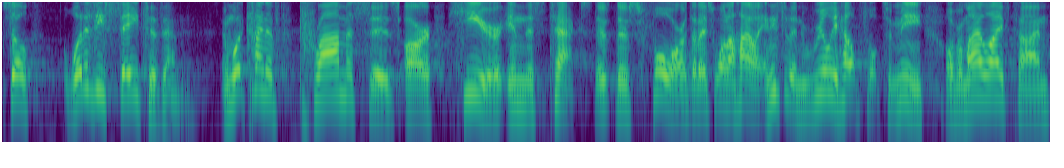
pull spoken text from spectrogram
So, what does he say to them? And what kind of promises are here in this text? There's, there's four that I just want to highlight. And these have been really helpful to me over my lifetime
